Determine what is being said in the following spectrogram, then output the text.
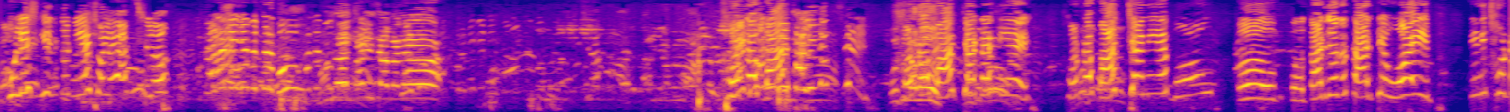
পুলিশ কিন্তু নিয়ে চলে যাচ্ছিল ছোট বাচ্চা ছোট বাচ্চাটা নিয়ে ছোট বাচ্চা নিয়ে বউ ও, কার্যত তার যে ওয়াইফ তিনি ছোট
